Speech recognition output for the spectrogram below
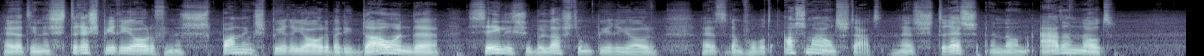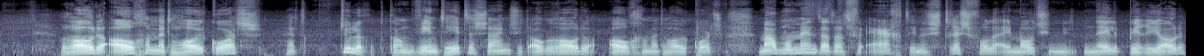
hè, dat in een stressperiode of in een spanningsperiode, bij die dauwende selische belastingperiode, dat er dan bijvoorbeeld astma ontstaat. stress en dan ademnood. Rode ogen met hooikoorts. Tuurlijk, het kan windhitte zijn. Er zit ook rode ogen met hooikoorts. Maar op het moment dat dat verergt in een stressvolle, emotionele periode,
